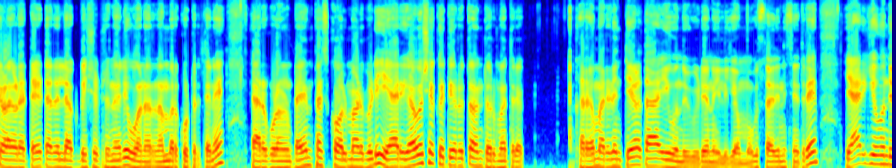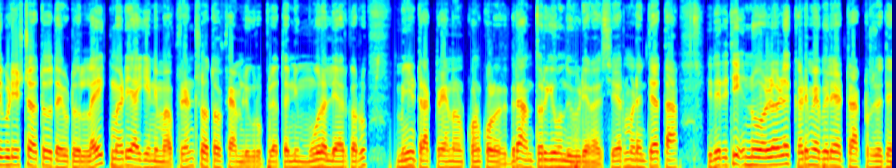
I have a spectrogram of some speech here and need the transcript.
ಕೆಳಗಡೆ ಟೈಟಲಲ್ಲಿ ಹಾಕಿ ಡಿಸ್ಕ್ರಿಪ್ಷನಲ್ಲಿ ಓನರ್ ನಂಬರ್ ಕೊಟ್ಟಿರ್ತೇನೆ. ಯಾರು ಕೂಡ ಟೈಮ್ ಪಾಸ್ ಕಾಲ್ ಮಾಡಿಬಿಡಿ. ಯಾರಿಗೆ ಅವಶ್ಯಕತೆ ಇರುತ್ತೋ ಅಂತವ್ರು ಮಾತ್ರ ಕರೆ ಮಾಡಿ ಅಂತ ಹೇಳ್ತಾ ಈ ಒಂದು ವಿಡಿಯೋನ ಇಲ್ಲಿಗೆ ಮುಗಿಸ್ತಾ ಇದ್ದೀನಿ ಸ್ನೇಹಿತರೆ. ಯಾರಿಗೆ ಒಂದು ವಿಡಿಯೋ ಇಷ್ಟ ಆಯಿತು ದಯವಿಟ್ಟು ಲೈಕ್ ಮಾಡಿ, ಹಾಗೆ ನಿಮ್ಮ ಫ್ರೆಂಡ್ಸ್ ಅಥವಾ ಫ್ಯಾಮಿಲಿ ಗ್ರೂಪ್ ಅಥವಾ ನಿಮ್ಮ ಊರಲ್ಲಿ ಯಾರಿಗಾರು ಮಿನಿ ಟ್ರ್ಯಾಕ್ಟರ್ ಏನೋ ಕೊಂಡ್ಕೊಳ್ಳೋರಿದ್ರೆ ಅಂಥವ್ರಿಗೆ ಒಂದು ವಿಡಿಯೋನ ಶೇರ್ ಮಾಡಿ ಅಂತ ಹೇಳ್ತಾ. ಇದೇ ರೀತಿ ಇನ್ನೂ ಒಳ್ಳೊಳ್ಳೆ ಕಡಿಮೆ ಬೆಲೆಯ ಟ್ರ್ಯಾಕ್ಟರ್ ಜೊತೆ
